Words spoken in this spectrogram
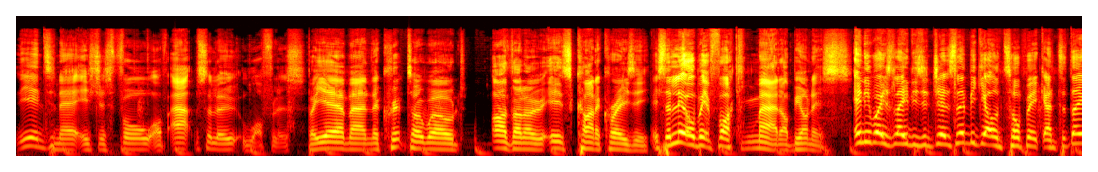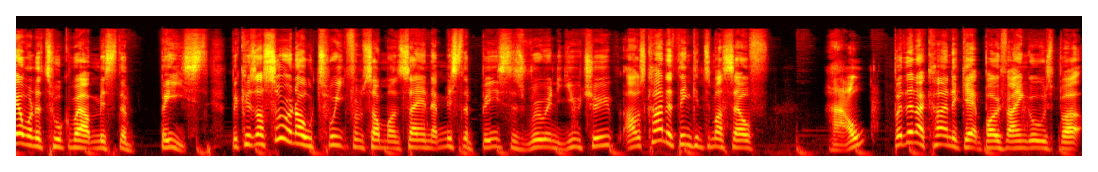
The internet is just full of absolute wafflers. But yeah, man, the crypto world, I don't know, it's kind of crazy. It's a little bit fucking mad, I'll be honest. Anyways, ladies and gents, let me get on topic. And today I want to talk about Mr. Beast because I saw an old tweet from someone saying that Mr. Beast has ruined YouTube. I was kind of thinking to myself, how? But then I kind of get both angles, but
